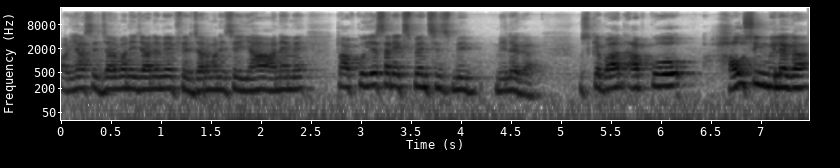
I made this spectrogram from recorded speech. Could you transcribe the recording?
और यहाँ से जर्मनी जाने में, फिर जर्मनी से यहाँ आने में तो आपको ये सारे एक्सपेंसेस भी मिलेगा। उसके बाद आपको हाउसिंग मिलेगा,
